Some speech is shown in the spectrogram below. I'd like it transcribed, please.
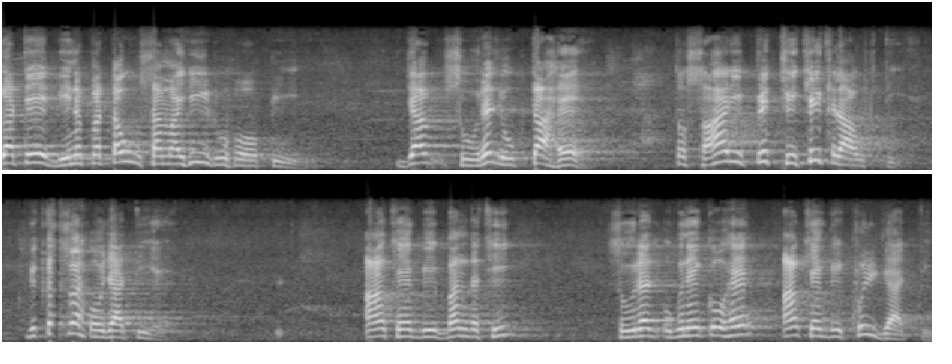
गते दिनपतौ समही रूहोपी। जब सूरज उगता है तो सारी पृथ्वी खिलखिला उठती है, विकस्वर हो जाती है। आँखें भी बंद थी, सूरज उगने को है, आँखें भी खुल जाती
